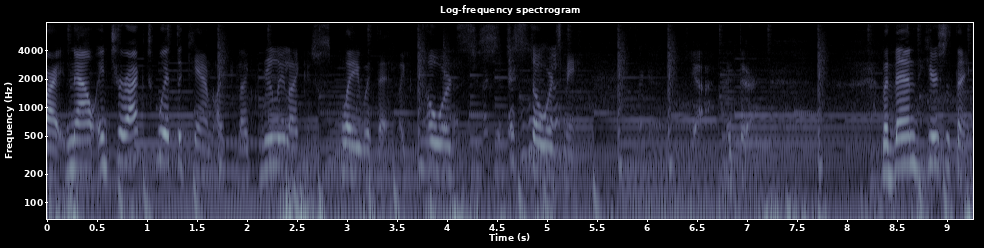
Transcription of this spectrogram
All right, now interact with the camera, like, like really like just play with it, like towards, just, just towards me. Yeah, right there. But then here's the thing.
